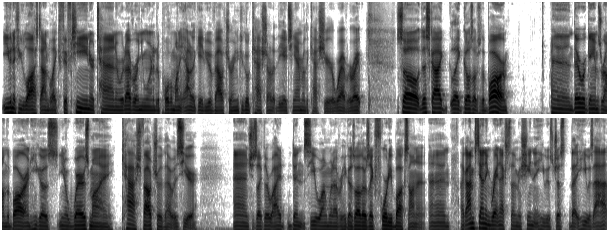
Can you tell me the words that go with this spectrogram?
even if you lost down to like fifteen or ten or whatever, and you wanted to pull the money out, it gave you a voucher, and you could go cash out at the ATM or the cashier or wherever, right? So this guy like goes up to the bar, and there were games around the bar, and he goes, you know, where's my cash voucher that was here? And she's like, there, I didn't see one, whatever. He goes, oh, there's like forty bucks on it, and like I'm standing right next to the machine that he was just that he was at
